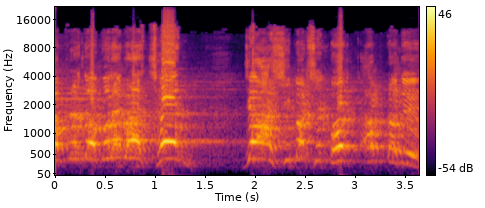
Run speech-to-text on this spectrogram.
আপনারা তো বলে বেড়াচ্ছেন যে আশি পার্সেন্ট ভোট আপনাদের,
